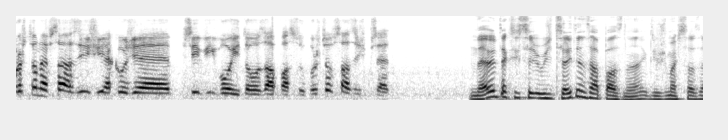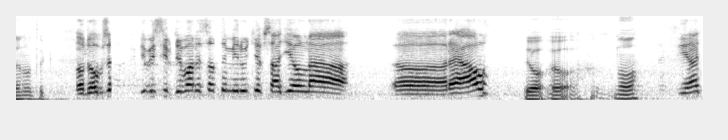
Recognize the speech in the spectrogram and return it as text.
proč to nevsázíš jakože při vývoji toho zápasu, proč to vsázíš před? Nevím, tak si chceš užít celý ten zápas, ne? Když už máš sazeno, tak No dobře, kdyby si v 90. minutě vsadil na uh, Real, jo, jo, no. tak si jinak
